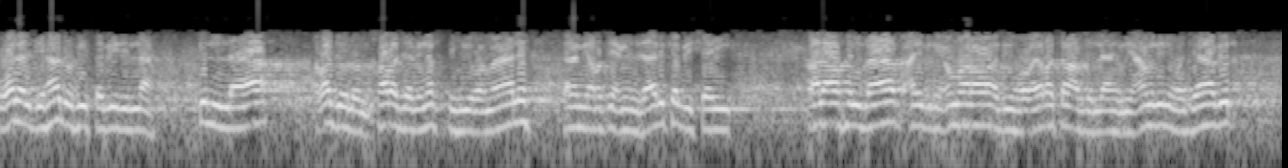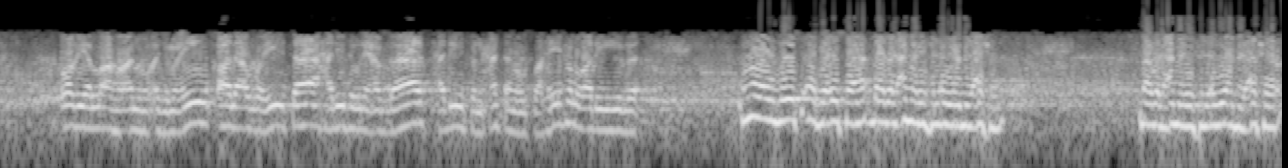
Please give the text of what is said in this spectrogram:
ولا الجهاد في سبيل الله إلا رجل خرج بنفسه وماله فلم يرجع من ذلك بشيء. قال وفي الباب عن ابن عمر وأبي هريرة وعبد الله بن عمرو وجابر رضي الله عنهم أجمعين. قال أبو عيسى حديث ابن عباس حديث حسن صحيح غريب. أبو عيسى باب العمل في الأيام العشر. باب العمل في الأيام العشر.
